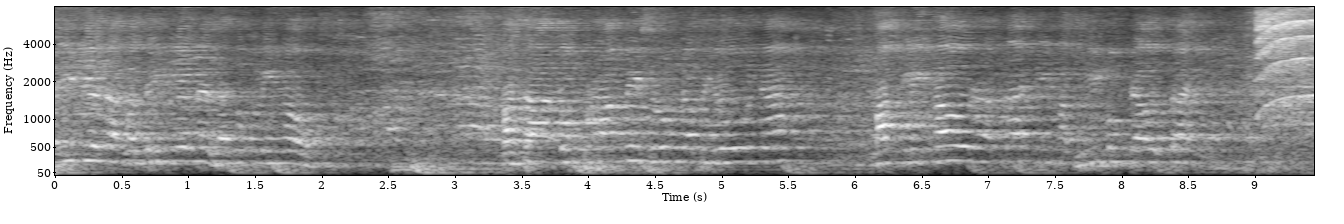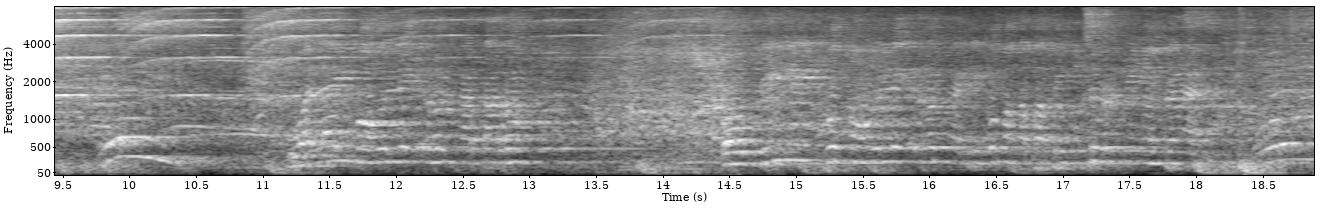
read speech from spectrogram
Continue na, continue na sa itong lingaw. Basta itong promise rong nabiyoon na, maglingaw rata di maghimong dautan. Hey! Walay mahuli ron na tarong. O dili ko mahuli ron na di ko makapapicture ninyo tanan. Oh!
